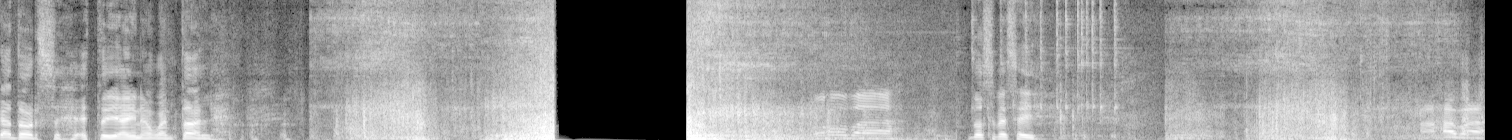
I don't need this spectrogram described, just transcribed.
Catorce. Esto ya es inaguantable. ¡Opa! 12 PSI. Ajá, va.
